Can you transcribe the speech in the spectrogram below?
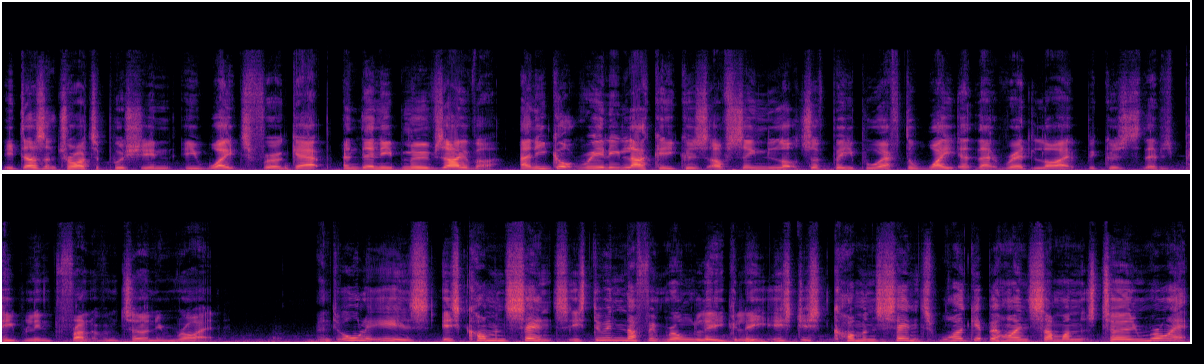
He doesn't try to push in, he waits for a gap and then he moves over. And he got really lucky because I've seen lots of people have to wait at that red light because there's people in front of them turning right. And all it is, is common sense. He's doing nothing wrong legally, it's just common sense. Why get behind someone that's turning right?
